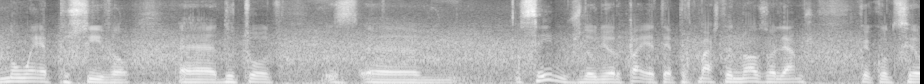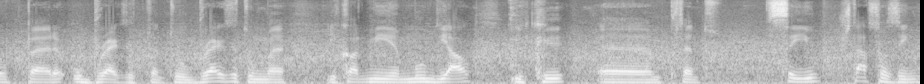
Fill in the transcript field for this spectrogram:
não é possível uh, de todo uh, sairmos da União Europeia, até porque basta nós olharmos o que aconteceu para o Brexit. Portanto, o Brexit, uma economia mundial e que, uh, portanto, saiu, está sozinho,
